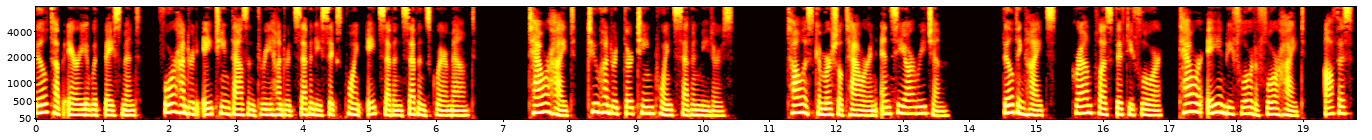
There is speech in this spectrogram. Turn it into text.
Built up area with basement, 418,376.877 square mount. Tower height, 213.7 meters. Tallest commercial tower in NCR region. Building heights, ground plus 50 floor, tower A and B floor to floor height, office,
